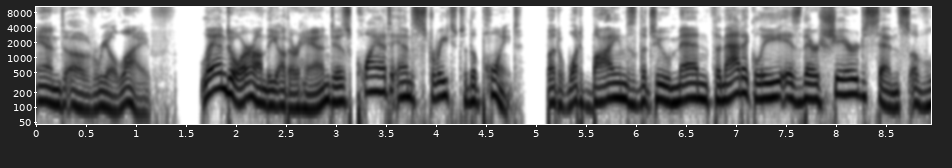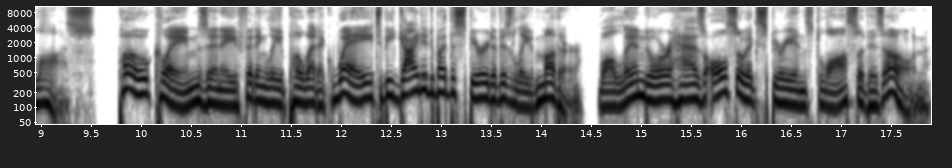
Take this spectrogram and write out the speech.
and of real life. Landor, on the other hand, is quiet and straight to the point, but what binds the two men thematically is their shared sense of loss. Poe claims, in a fittingly poetic way, to be guided by the spirit of his late mother, while Landor has also experienced loss of his own,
